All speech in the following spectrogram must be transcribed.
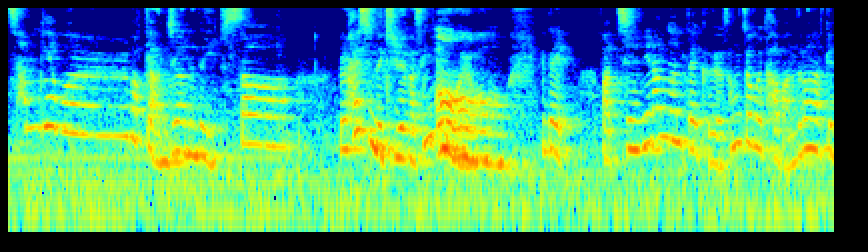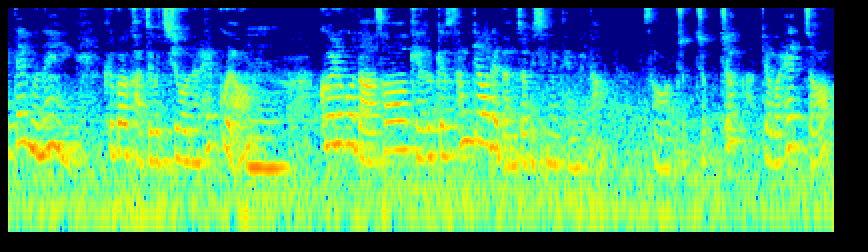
3개월밖에 안 지났는데 입사를 할 수 있는 기회가 생긴 어. 거예요 근데 마침 1학년 때 그 성적을 다 만들어놨기 때문에 그걸 가지고 지원을 했고요 음. 그리고 나서 계속해서 3개월의 면접이 진행됩니다. 그래서 쭉쭉쭉 합격을 했죠.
